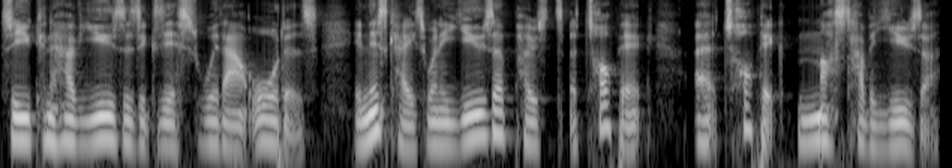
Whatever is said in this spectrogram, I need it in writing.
So you can have users exist without orders. In this case, when a user posts a topic, a topic must have a user.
